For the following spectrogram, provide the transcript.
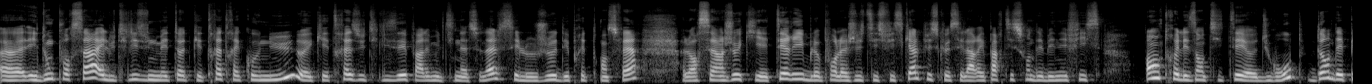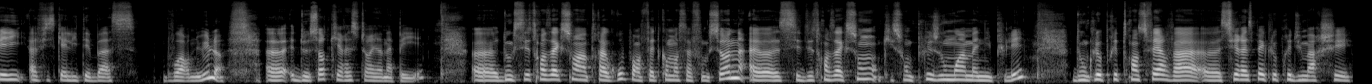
Euh, et donc pour ça, elle utilise une méthode qui est très très connue, euh, qui est très utilisée par les multinationales. C'est le jeu des prix de transfert. Alors c'est un jeu qui est terrible pour la justice fiscale puisque c'est la répartition des bénéfices entre les entités du groupe dans des pays à fiscalité basse voire nul, euh, de sorte qu'il reste rien à payer. Euh, donc ces transactions intra-groupe, en fait, comment ça fonctionne euh, C'est des transactions qui sont plus ou moins manipulées. Donc le prix de transfert va, s'il respecte le prix du marché,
